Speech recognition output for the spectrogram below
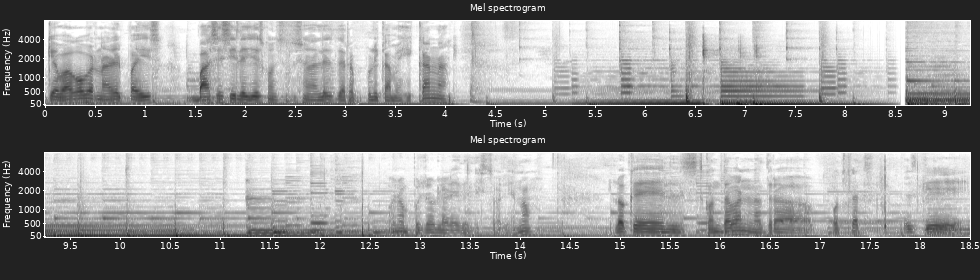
que va a gobernar el país, bases y leyes constitucionales de República Mexicana. Bueno, pues yo hablaré de la historia, ¿no? Lo que les contaba en la otra podcast es que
